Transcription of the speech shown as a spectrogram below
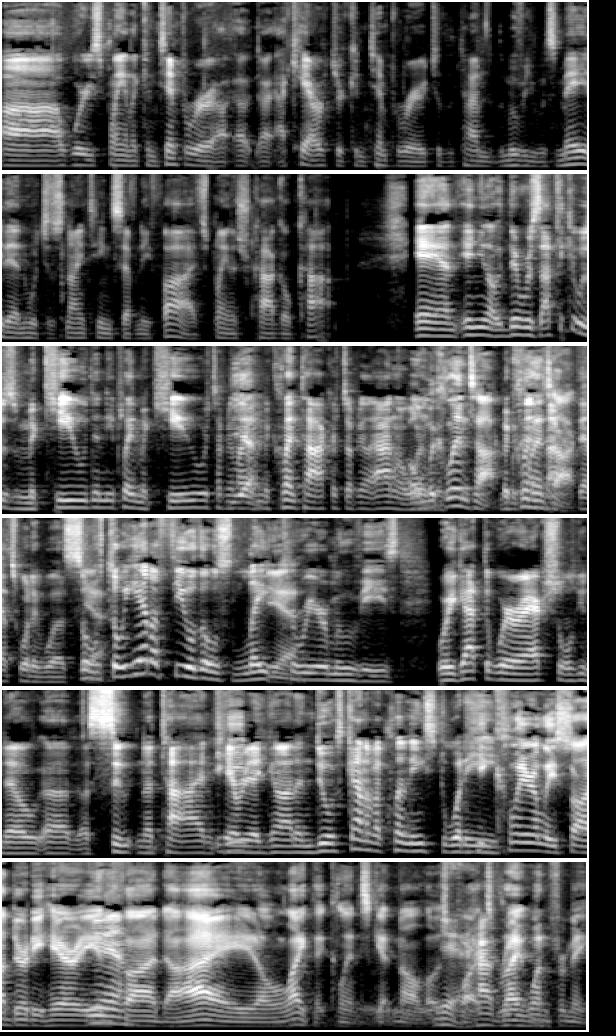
uh, where he's playing a contemporary, a, a, a character contemporary to the time that the movie was made in, which is 1975. He's playing a Chicago cop. And, and you know there was I think it was McHugh didn't he play McHugh or something Yeah. like McClintock or something like, I don't know Oh. McClintock. McClintock McClintock. that's what it was so Yeah. so he had a few of those late Yeah. career movies where he got to wear actual you know uh, a suit and a tie and carry He- a gun and do it's kind of a Clint Eastwood. he clearly saw Dirty Harry and thought, I don't like that Clint's getting all those parts. Right one for me.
